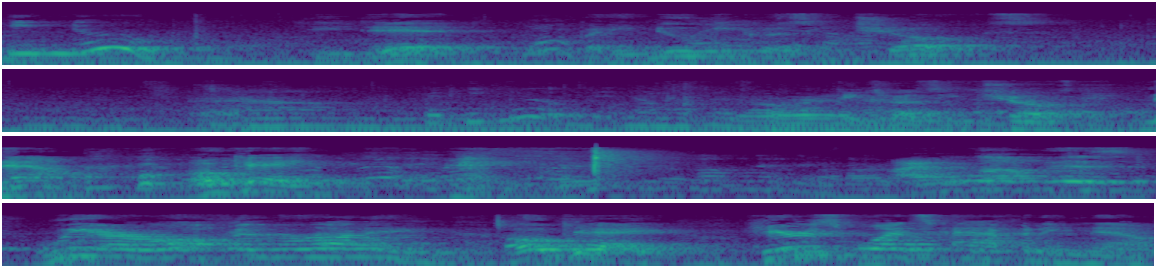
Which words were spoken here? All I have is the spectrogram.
He knew, He did, Yes. but he knew because he chose. Um, but he knew. didn't know because- Because he chose. Now, okay. I love this. We are off and running. Okay, here's what's happening now.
